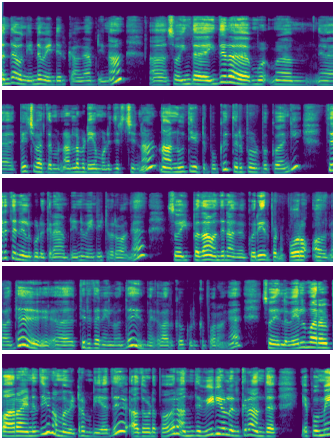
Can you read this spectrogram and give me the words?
வந்து அவங்க என்ன வேண்டியிருக்காங்க அப்படின்னா ஸோ இந்த இதில் பேச்சுவார்த்தை நல்லபடியாக முடிஞ்சிருச்சுன்னா நான் நூற்றி எட்டு புக்கு திருப்பூர் புக்கு வாங்கி திருத்தணியில் கொடுக்குறேன் அப்படின்னு வேண்டிட்டு வருவாங்க. ஸோ இப்போ தான் வந்து நாங்கள் கொரியர் பண்ண வரும் அதில் வந்து திருத்தணியில் வந்து இது மாதிரி எல்லாருக்கும் கொடுக்க போகிறாங்க ஸோ இதில் வேல்மாறல் பாராயணத்தையும் நம்ம விட்டுற முடியாது. அதோட பவர் அந்த வீடியோவில் இருக்கிற அந்த எப்போவுமே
